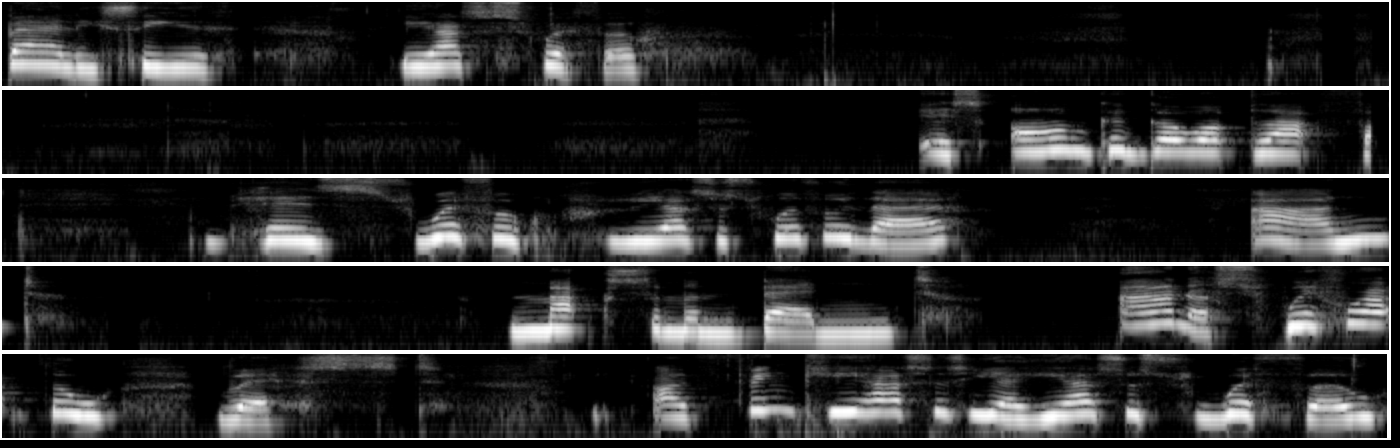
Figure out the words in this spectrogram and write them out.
barely see. He has a Swiffer. His arm can go up that far. His Swiffer, he has a Swiffer there. And maximum bend. And a Swiffer at the wrist. I think he has this, yeah, he has a Swiffer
